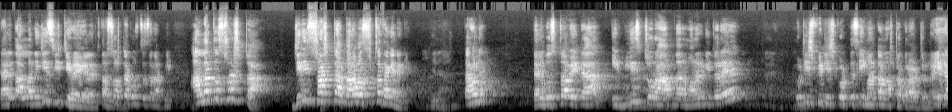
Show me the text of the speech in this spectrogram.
তাহলে তো আল্লাহ নিজেই সৃষ্টি হয়ে গেলেন। তার স্রষ্টা খুঁজতেছেন আপনি। আল্লাহ তো স্রষ্টা। যিনি স্রষ্টা, তার আবার স্রষ্টা থাকে নাকি? তাহলে? তাহলে বুঝতে হবে এটা ইবলিস চোরা আপনার মনের ভিতরে উটিস পিটিস করতেছে ইমানটা নষ্ট করার জন্য। এটা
